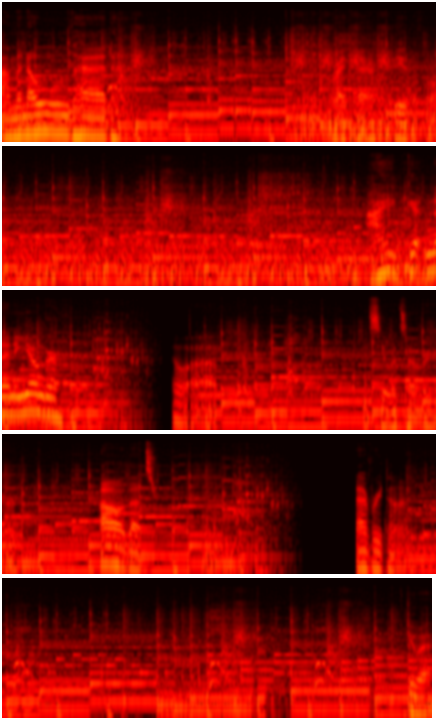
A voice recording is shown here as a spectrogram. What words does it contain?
I'm an old head. Right there, beautiful. I ain't getting any younger. Go up. Let's see what's over here. Oh, that's every time. Do it.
